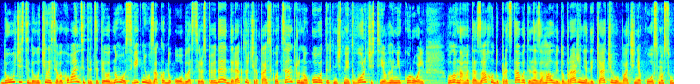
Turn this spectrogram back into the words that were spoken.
До участі долучилися вихованці 31 освітнього закладу області, розповідає директор Черкаського центру науково-технічної творчості Євгеній Король. Головна мета заходу представити на загал відображення дитячого бачення космосу.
